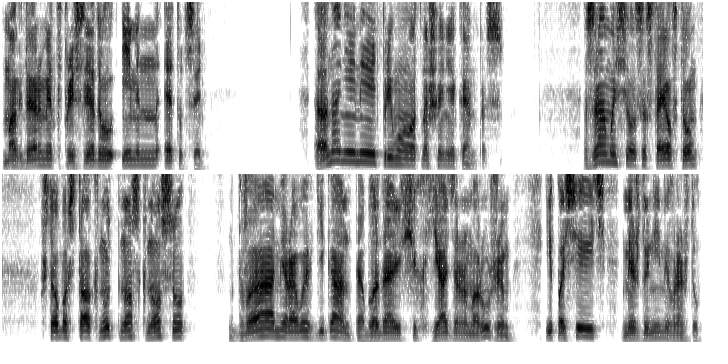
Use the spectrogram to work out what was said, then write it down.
Макдермит преследовал именно эту цель. Она не имеет прямого отношения к Эмпресс. Замысел состоял в том, чтобы столкнуть нос к носу два мировых гиганта, обладающих ядерным оружием, и посеять между ними вражду.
